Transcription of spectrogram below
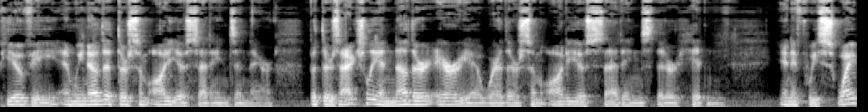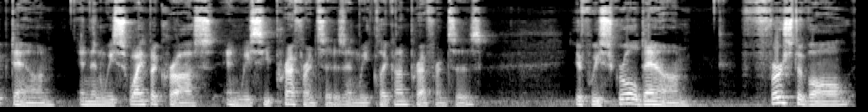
POV, and we know that there's some audio settings in there but there's actually another area where there's some audio settings that are hidden. And if we swipe down and then we swipe across and we see preferences and we click on preferences, if we scroll down, first of all,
